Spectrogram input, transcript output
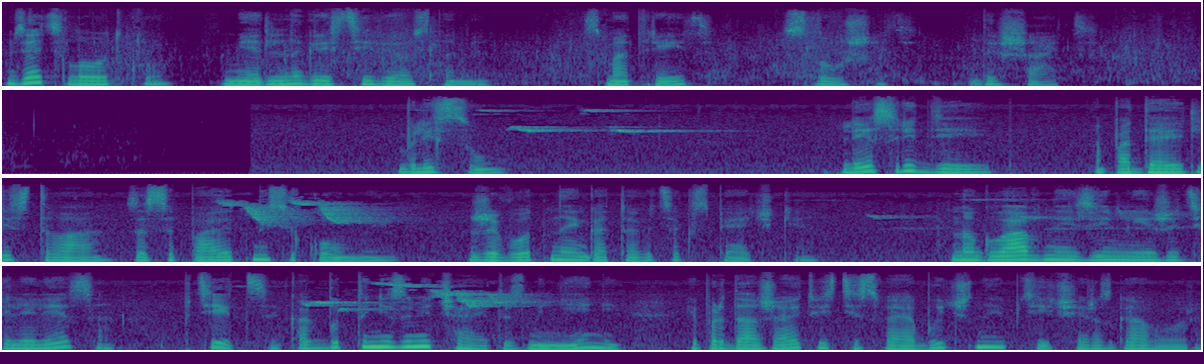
Взять лодку, медленно грести веслами, смотреть, слушать, дышать. В лесу. Лес редеет, опадает листва, засыпают насекомые, животные готовятся к спячке. Но главные зимние жители леса – птицы, как будто не замечают изменений и продолжают вести свои обычные птичьи разговоры.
